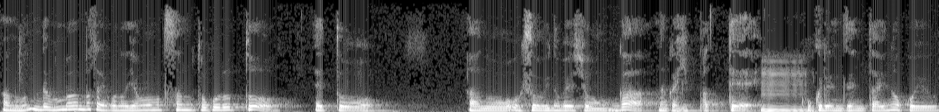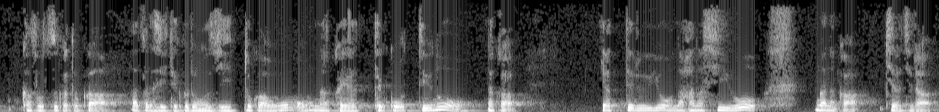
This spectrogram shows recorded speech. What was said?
あのでもままさにこの山本さんのところと、えっと、あのオフィス・オブ・イノベーションがなんか引っ張って、うん、国連全体のこういう仮想通貨とか、新しいテクノロジーとかをなんかやっていこうっていうのを、なんかやってるような話をがなんかちらちら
